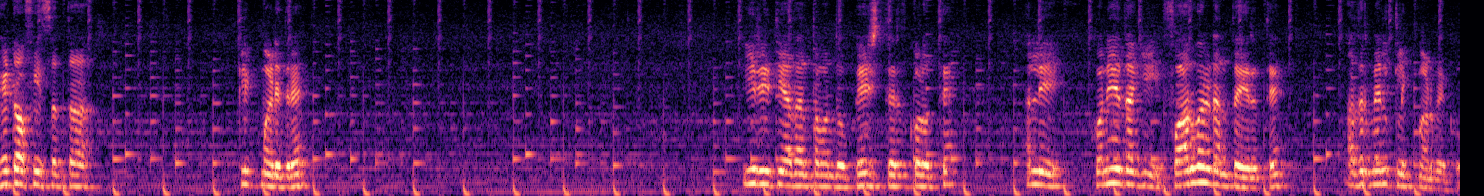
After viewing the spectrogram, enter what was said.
head office ಅಂತ ಕ್ಲಿಕ್ ಮಾಡಿದರೆ ಈ ರೀತಿಯಾದಂಥ ಒಂದು ಪೇಜ್ ತೆರೆದುಕೊಳ್ಳುತ್ತೆ. ಅಲ್ಲಿ ಕೊನೆಯದಾಗಿ ಫಾರ್ವರ್ಡ್ ಅಂತ ಇರುತ್ತೆ. ಅದರ ಮೇಲೆ ಕ್ಲಿಕ್ ಮಾಡಬೇಕು.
